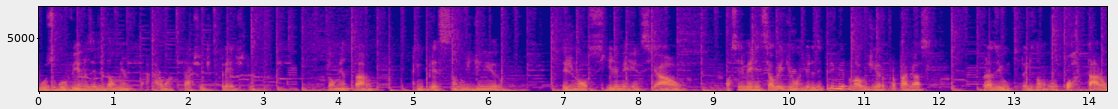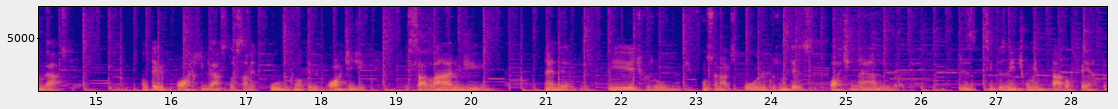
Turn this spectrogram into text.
os governos eles aumentaram a taxa de crédito, aumentaram a impressão de dinheiro, seja no auxílio emergencial. O auxílio emergencial veio de onde? Eles imprimiram novo dinheiro para pagar o Brasil. Então, eles não, não cortaram gasto. Não teve corte de gasto do orçamento público, não teve corte de, de salário de, né, de políticos ou de funcionários públicos, não teve suporte em nada do Brasil. Eles simplesmente aumentaram a oferta,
